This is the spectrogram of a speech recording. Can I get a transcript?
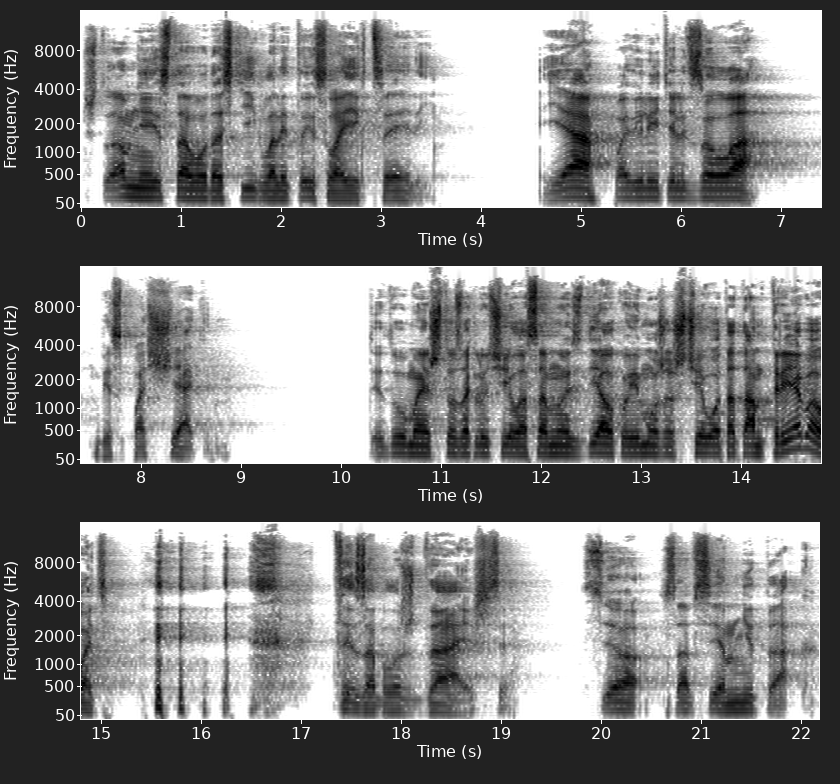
Что мне из того, достигла ли ты своих целей? Я повелитель зла, беспощаден. Ты думаешь, что заключила со мной сделку и можешь чего-то там требовать? Ты заблуждаешься. Все совсем не так.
